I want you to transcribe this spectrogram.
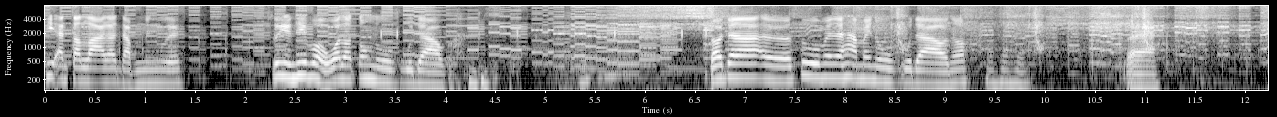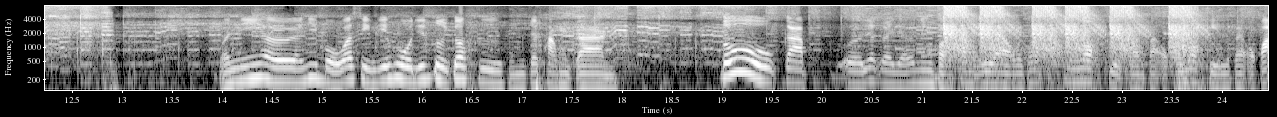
ที่อันตรายระดับหนึ่งเลย ซึ่งอย่างที่บอกว่าเราต้องนูคูดาวก่อน เราจะเออสู้ไม่ได้ถ้าไม่นูคูดาวเนาะแต่วันนี้เอออย่างที่บอกว่าสิ่งที่โหดที่สุดก็คือ ผมจะทำการ สู้กับเออเรียกอะไรเดี๋ยวหนึ่งขอทางเอลไปก็นอกเขตก่อนไปออกไปนอกเขตเลยไปออกไป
